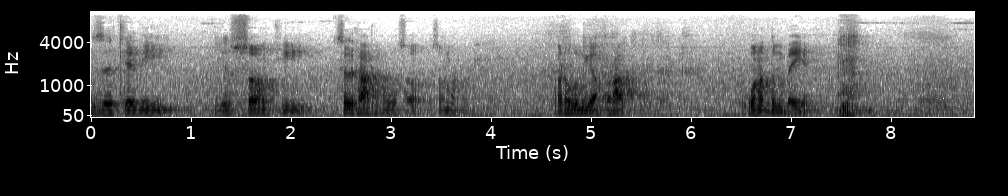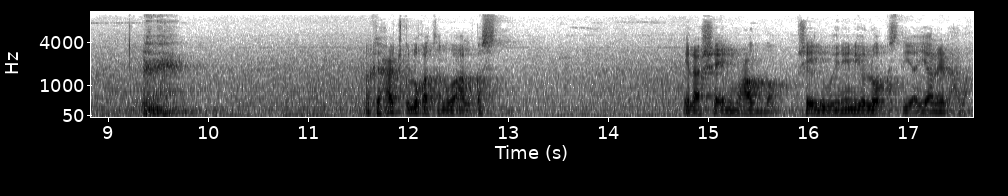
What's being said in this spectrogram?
zakadii iyo soonkii saddexdaa rukniga soo soo marna waa rukniga afraad uguna dambeeya. Marka xajku luqatan waa alqasd ilaa shayin mucadam shay la weyneynayo loo qasdiya ayaa la yidhahdaa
